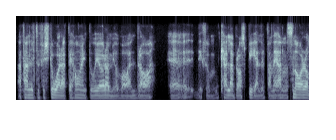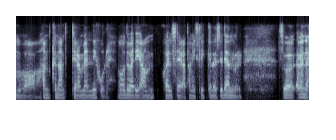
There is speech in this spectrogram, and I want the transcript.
att han lite förstår att det har inte att göra med att vara en bra eh, liksom kalla bra spel utan det handlar snarare om vara, han kunde hantera människor och det var det han själv säger att han misslyckades i Denver. Så jag vet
